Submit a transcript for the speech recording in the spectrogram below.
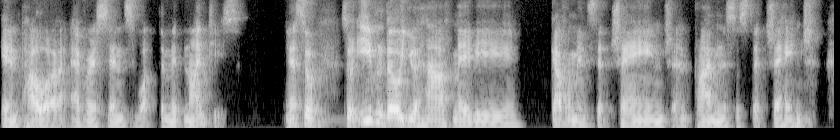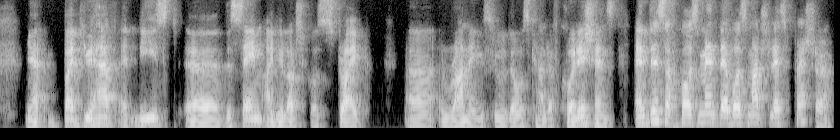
in power ever since what the mid 90s. Yeah, so so even though you have maybe governments that change and prime ministers that change, yeah, but you have at least uh, the same ideological stripe uh, running through those kind of coalitions. And this, of course, meant there was much less pressure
